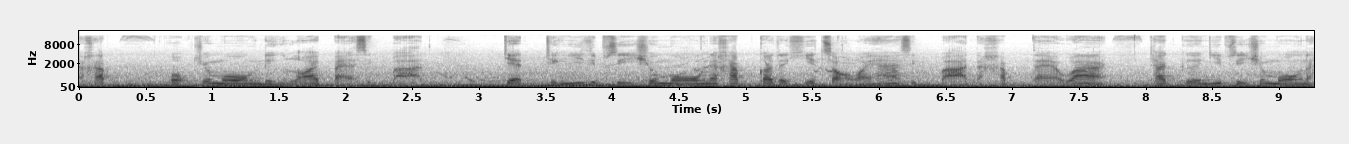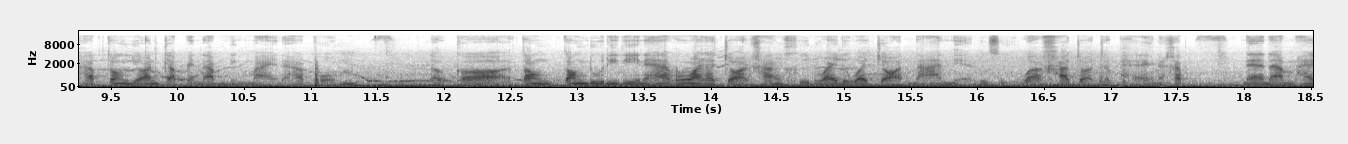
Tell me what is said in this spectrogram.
นะครับ6ชั่วโมง 180 บาท 7ถึง24 ชั่วโมงนะครับก็จะคิด 250 บาทนะครับ แต่ว่าถ้าเกิน 24 ชั่วโมงนะครับ ต้องย้อนกลับไปนับหนึ่งใหม่นะครับผม แล้วก็ต้องต้องดูดีๆนะฮะเพราะว่าถ้าจอดค้างคืนไว้หรือว่าจอดนานเนี่ยรู้สึกว่าค่าจอดจะแพงนะครับ แนะนำให้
